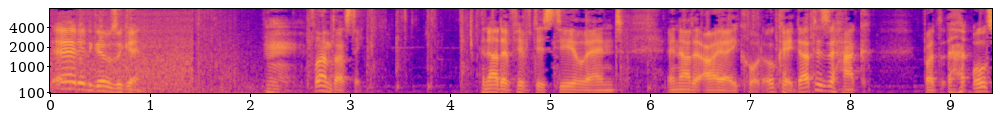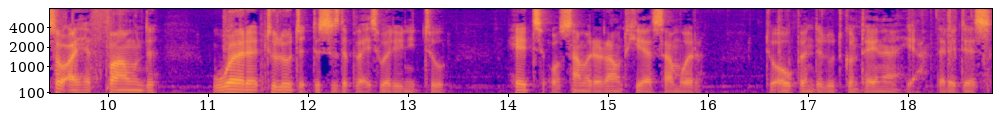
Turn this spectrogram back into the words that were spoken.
there it goes again. Hmm, fantastic. Another 50 steel and another AI core. Okay, that is a hack, but also I have found where to loot it. This is the place where you need to hit or somewhere around here somewhere to open the loot container. Yeah, there it is.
